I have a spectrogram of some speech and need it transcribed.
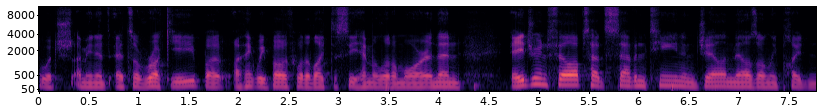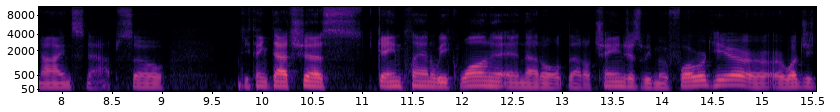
which I mean it, it's a rookie, but I think we both would have liked to see him a little more. And then Adrian Phillips had 17, and Jalen Mills only played nine snaps. So, do you think that's just game plan week one, and that'll that'll change as we move forward here, or, or what you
